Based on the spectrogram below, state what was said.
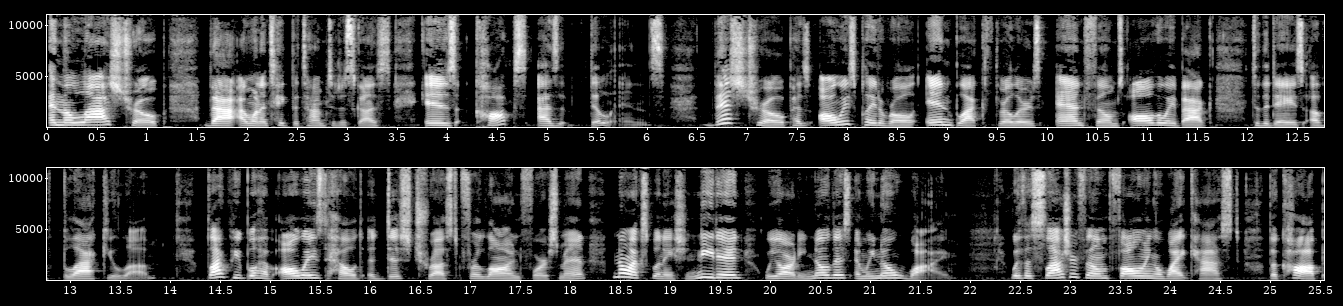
And the last trope that I want to take the time to discuss is cops as villains. This trope has always played a role in black thrillers and films all the way back to the days of Blacula. Black people have always held a distrust for law enforcement. No explanation needed. We already know this and we know why. With a slasher film following a white cast, the cop,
